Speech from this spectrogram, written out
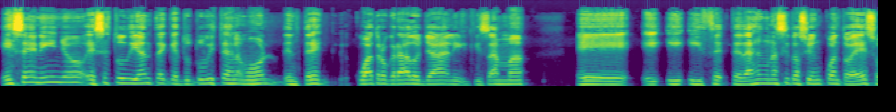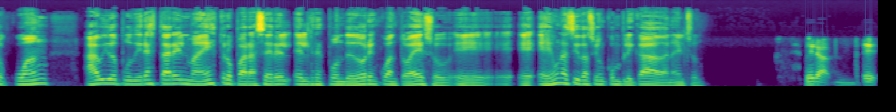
ese niño, ese estudiante que tú tuviste a lo mejor en tres, cuatro grados ya, quizás más, eh, y se- te das en una situación en cuanto a eso, cuán ávido pudiera estar el maestro para ser el, el respondedor en cuanto a eso. Eh, eh, es una situación complicada, Nelson. Mira, eh,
